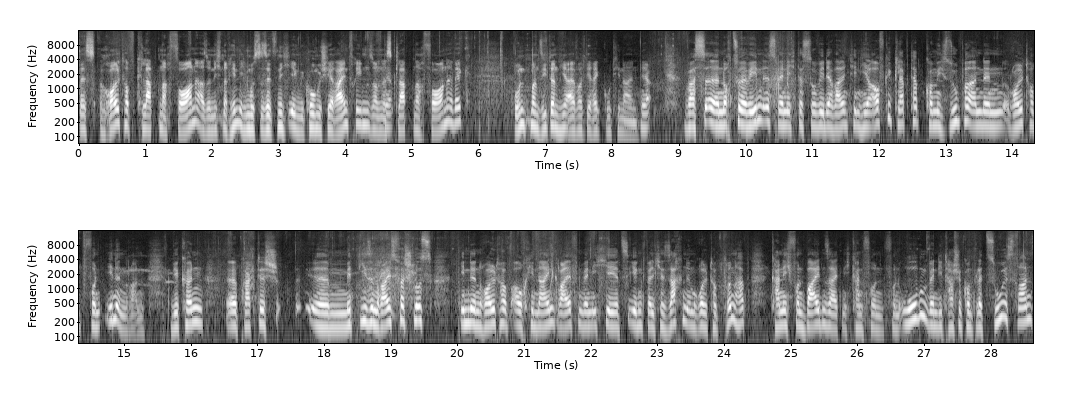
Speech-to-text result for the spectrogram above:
Das Rolltop klappt nach vorne, also nicht nach hinten. Ich muss das jetzt nicht irgendwie komisch hier reinfrieben, sondern es Ja. klappt nach vorne weg. Und man sieht dann hier einfach direkt gut hinein. Ja. Was äh, noch zu erwähnen ist, wenn ich das so wie der Valentin hier aufgeklappt habe, komme ich super an den Rolltop von innen ran. Wir können äh, praktisch äh, mit diesem Reißverschluss in den Rolltop auch hineingreifen. Wenn ich hier jetzt irgendwelche Sachen im Rolltop drin habe, kann ich von beiden Seiten, ich kann von, von oben, wenn die Tasche komplett zu ist, ran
